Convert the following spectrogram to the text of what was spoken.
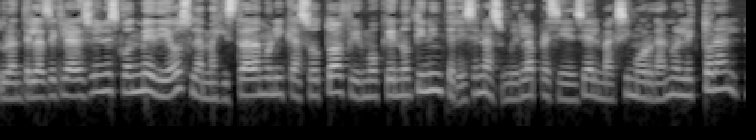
Durante las declaraciones con medios, la magistrada Mónica Soto afirmó que no tiene interés en asumir la presidencia del máximo órgano electoral.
